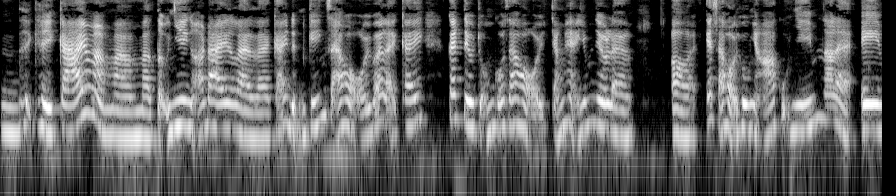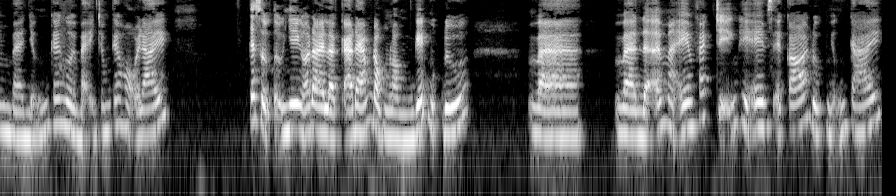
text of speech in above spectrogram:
thì, thì cái mà mà mà tự nhiên ở đây là là cái định kiến xã hội với lại cái cái tiêu chuẩn của xã hội. Chẳng hạn giống như là uh, cái xã hội thu nhỏ của nhiếm đó là em và những cái người bạn trong cái hội đấy cái sự tự nhiên ở đây là cả đám đồng lòng ghét một đứa. Và và để mà em phát triển thì em sẽ có được những cái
